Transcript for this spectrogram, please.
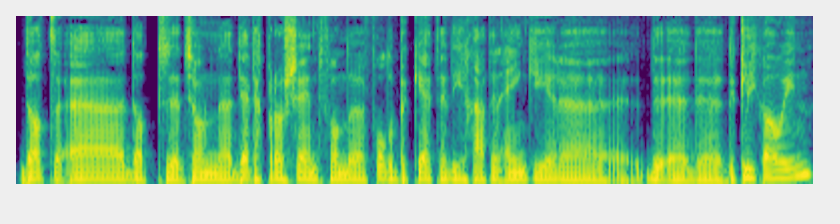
dat, uh, dat zo'n 30% van de folderpakketten die gaat in één keer uh, de, de, de kliko in.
